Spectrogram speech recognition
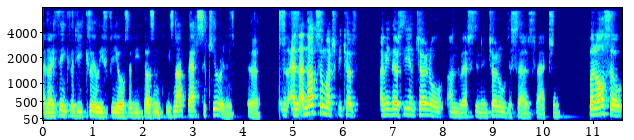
and I think that he clearly feels that he doesn't, he's not that secure in his, uh, and, and, not so much because, I mean, there's the internal unrest and internal dissatisfaction, but also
